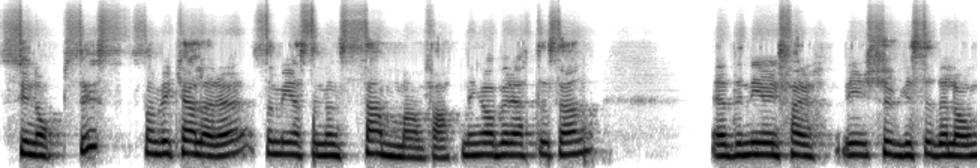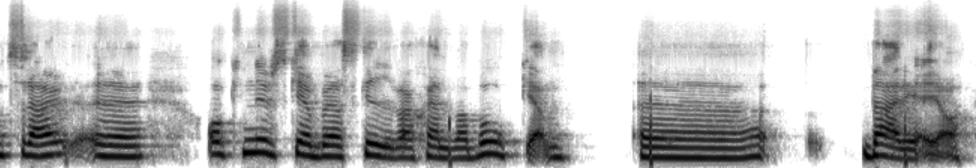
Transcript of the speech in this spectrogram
synopsis, som vi kallar det, som är som en sammanfattning av berättelsen. Eh, den är ungefär det är 20 sidor långt sådär. Eh, och nu ska jag börja skriva själva boken. Eh, där är jag.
